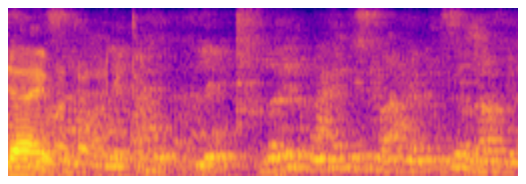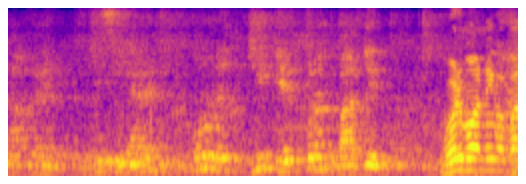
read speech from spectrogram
जय माता गुड मॉर्निंग पापा।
